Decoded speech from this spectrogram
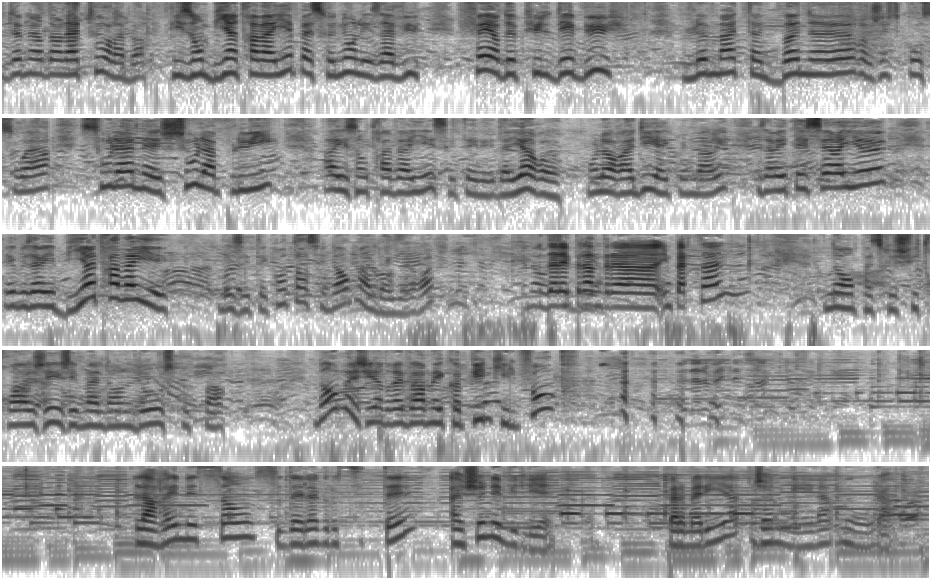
Je demeure dans la tour là-bas. Ils ont bien travaillé parce que nous, on les a vus faire depuis le début le matin de bonne heure jusqu'au soir, sous la neige, sous la pluie. Ah, ils ont travaillé. C'était d'ailleurs, euh, on leur a dit avec mon mari, vous avez été sérieux et vous avez bien travaillé. Ils étaient contents, c'est normal d'ailleurs. Hein. Vous allez prendre une personne? Non, parce que je suis trop âgée, j'ai mal dans le dos, je peux pas. Non, mais je viendrai voir mes copines qui le font. La renaissance de l'agrocité à Genevilliers par Maria Giannina Moura.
